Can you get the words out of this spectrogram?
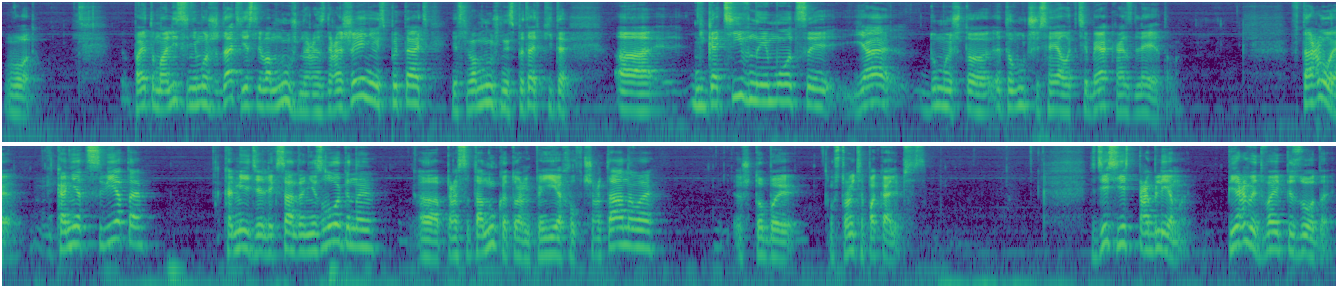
Вот. Поэтому Алиса не может ждать, если вам нужно раздражение испытать, если вам нужно испытать какие-то э, негативные эмоции. Я думаю, что это лучший сериал октября как раз для этого. Второе. «Конец света». Комедия Александра Незлобина э, про сатану, который приехал в Чертаново, чтобы устроить апокалипсис. Здесь есть проблемы. Первые два эпизода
